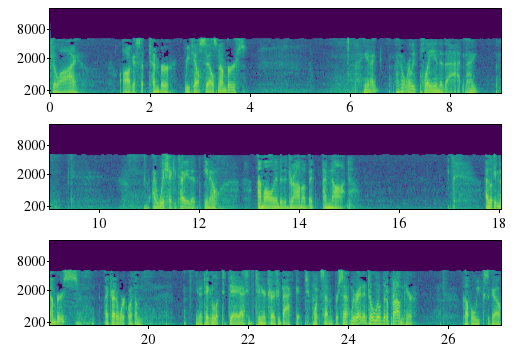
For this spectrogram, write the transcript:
July, August, September retail sales numbers? You know, I, don't really play into that. I I wish I could tell you that, you know, I'm all into the drama, but I'm not. I look at numbers. I try to work with them. You know, taking a look today, I see the 10-year Treasury back at 2.7%. We ran into a little bit of problem here a couple weeks ago.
